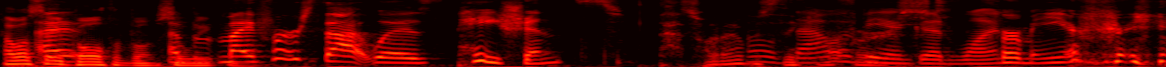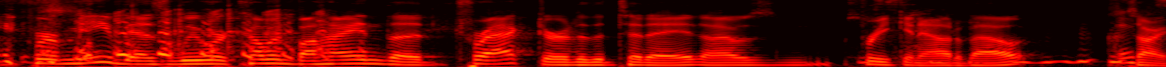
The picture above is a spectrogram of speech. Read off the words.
how about say I- both of them so uh, we? Can, my first thought was patience That's what I was oh, thinking. that would first. be a good one. for me or for you. For me, as we were coming behind the tractor to the today that I was freaking out about. It's Sorry,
